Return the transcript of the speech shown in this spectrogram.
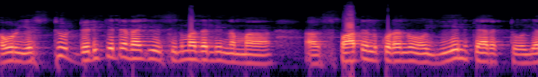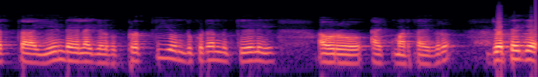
ಅವರು ಎಷ್ಟು ಡೆಡಿಕೇಟೆಡ್ ಆಗಿ ಸಿನಿಮಾದಲ್ಲಿ ನಮ್ಮ ಸ್ಪಾಟಲ್ಲಿ ಕೂಡ ಏನು ಕ್ಯಾರೆಕ್ಟು ಎತ್ತ, ಏನು ಡೈಲಾಗ್ ಹೇಳ್ಬೇಕು ಪ್ರತಿಯೊಂದು ಕೂಡ ಕೇಳಿ ಅವರು ಆ್ಯಕ್ಟ್ ಮಾಡ್ತಾಯಿದ್ರು ಜೊತೆಗೆ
